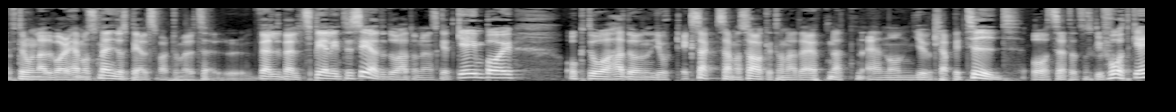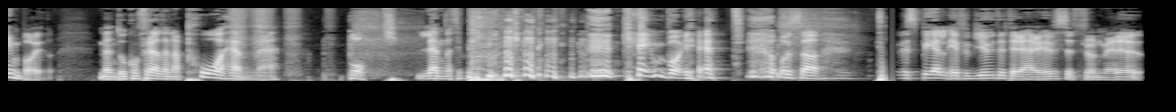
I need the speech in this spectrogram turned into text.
Efter hon hade varit hemma hos mig och spelat så var hon väldigt, väldigt, väldigt spelintresserad. Och då hade hon önskat Gameboy. Och då hade hon gjort exakt samma sak. Att hon hade öppnat en, någon julklapp i tid. Och sett att hon skulle få ett Gameboy. Men då kom föräldrarna på henne. Och lämnade tillbaka Gameboy 1. Och sa tv-spel är förbjudet i det här huset från mig. nu.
